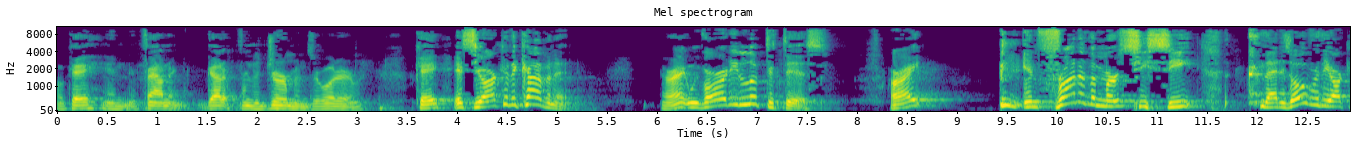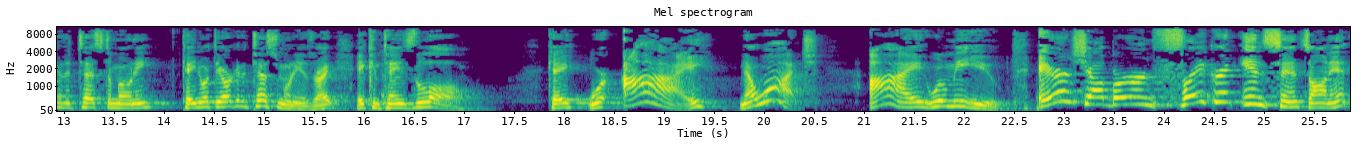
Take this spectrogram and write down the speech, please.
Okay, and found it, got it from the Germans or whatever. Okay? It's the Ark of the Covenant. All right? We've already looked at this. All right? In front of the mercy seat that is over the Ark of the Testimony, okay, you know what the Ark of the Testimony is, right? It contains the law. Okay? Where I, now watch, I will meet you. Aaron shall burn fragrant incense on it,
